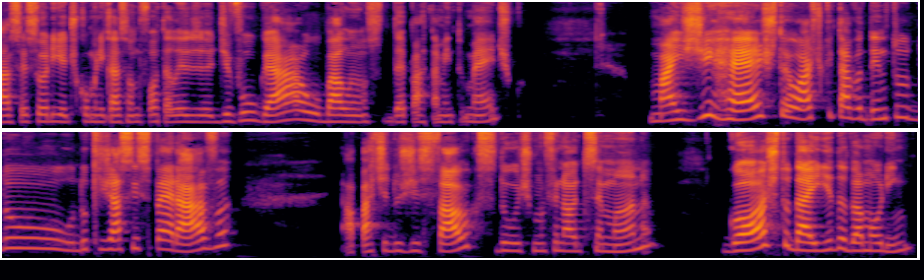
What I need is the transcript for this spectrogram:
a assessoria de comunicação do Fortaleza divulgar o balanço do departamento médico. Mas de resto, eu acho que estava dentro do, do que já se esperava a partir dos desfalques do último final de semana. Gosto da ida do Amorim.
